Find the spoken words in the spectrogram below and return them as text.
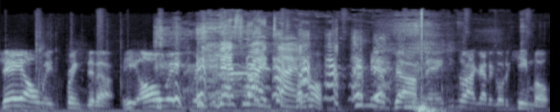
Jay always brings it up. He always brings it up. That's right, Come Tyler. on, give me a job, man. You know I got to go to chemo.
